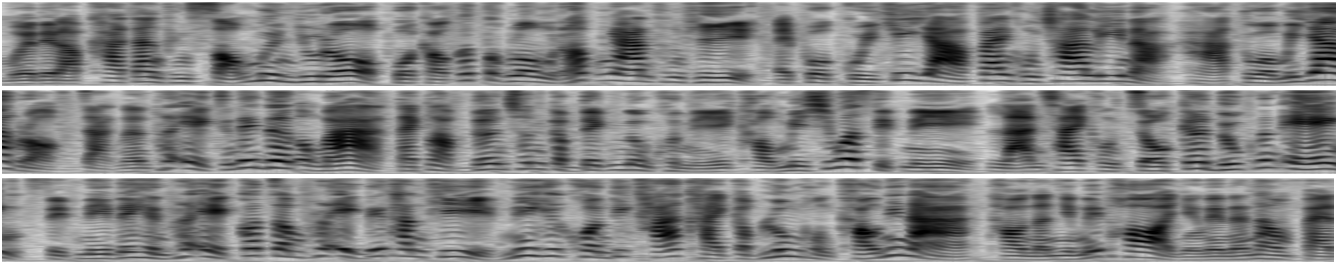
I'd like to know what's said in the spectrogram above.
เมื่อได้รับค่าจ้างถึง 20,000 ยูโร พวกเขาก็ตกลงรับงานทันที ไอพวกกุยขี้ยาแฟนของชาลีน่ะ หาตัวไม่ยากหรอก จากนั้นพระเอกจึงได้เดินออกมา แต่กลับเดินชนกับเด็กหนุ่มคนนี้ เขามีชื่อว่าซิดนีหลานชายของโจ๊กเกอร์ดุกนั่นเองซิดนีได้เห็นพระเอกก็จำพระเอกได้ทันที นี่คือคนนที่ค้าขายกับลุงของเขานี่นาเท่านั้นยังไม่พอยังได้แนะนำแฟน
